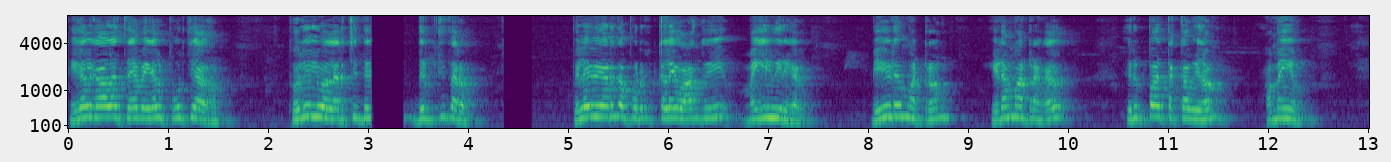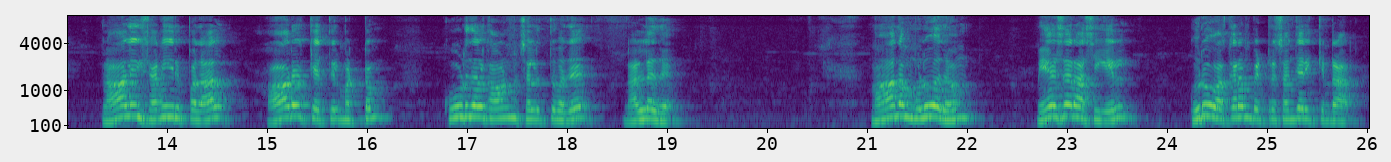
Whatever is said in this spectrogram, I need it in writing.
நிகழ்கால தேவைகள் பூர்த்தியாகும். தொழில் வளர்ச்சி திரு- திருப்தி தரும். விலை உயர்ந்த பொருட்களை வாங்கி மகிழ்வீர்கள். வீடு மற்றும் இடமாற்றங்கள் இருப்பத்தக்க விதம் அமையும். நாளில் சனி இருப்பதால் ஆரோக்கியத்தில் மட்டும் கூடுதல் கவனம் செலுத்துவது நல்லது. மாதம் முழுவதும் மேசராசியில் குரு வக்கரம் பெற்று சஞ்சரிக்கின்றார்.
